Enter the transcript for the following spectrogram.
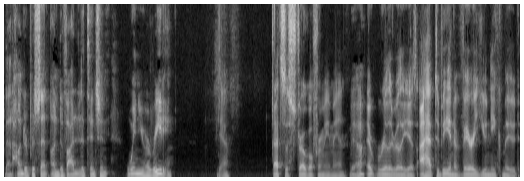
that hundred percent undivided attention when you are reading. Yeah. That's a struggle for me, man. Yeah. It really, really is. I have to be in a very unique mood,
